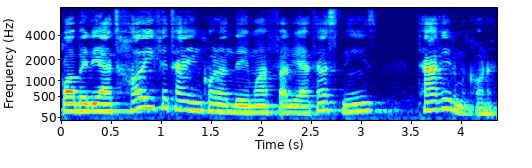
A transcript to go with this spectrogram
قابلیت هایی که تعیین کننده موفقیت است نیز تغییر می کند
